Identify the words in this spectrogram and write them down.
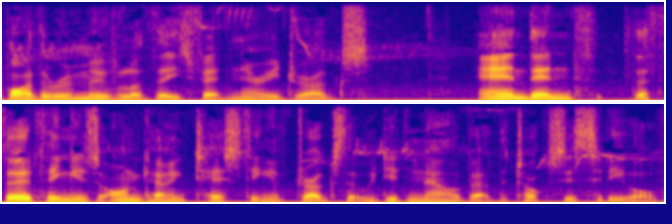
by the removal of these veterinary drugs. and then the third thing is ongoing testing of drugs that we didn't know about the toxicity of.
